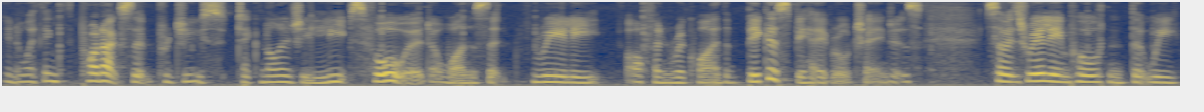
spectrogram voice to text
you know, I think the products that produce technology leaps forward are ones that really often require the biggest behavioral changes. So it's really important that we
